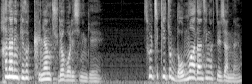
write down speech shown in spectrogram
하나님께서 그냥 죽여버리시는 게 솔직히 좀 너무하다는 생각 들지 않나요?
